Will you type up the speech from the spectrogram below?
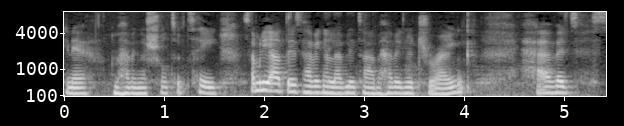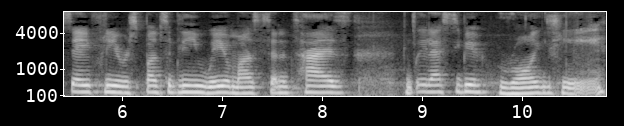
You know, I'm having a shot of tea. Somebody out there is having a lovely time, having a drink. Have it safely, responsibly. Wear your mask, sanitize wrong here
